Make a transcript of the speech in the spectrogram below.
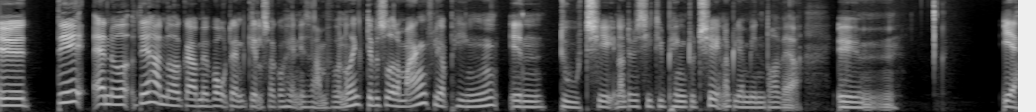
Øh, det, er noget, det har noget at gøre med, hvor den gæld så går hen i samfundet. Ikke? Det betyder, at der er mange flere penge, end du tjener. Det vil sige, at de penge, du tjener, bliver mindre værd. Øhm, ja,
